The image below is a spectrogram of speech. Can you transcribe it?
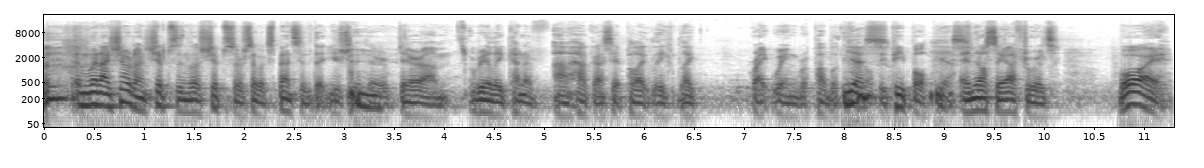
And when I showed on ships, and those ships are so expensive that usually they're they're um, really kind of uh, how can I say it politely, like right wing Republican Yes. people. Yes. And they'll say afterwards, "Boy,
